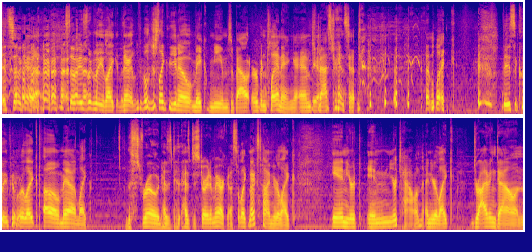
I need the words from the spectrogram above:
It's so good. so basically, like, they're people just like you know make memes about urban planning and Yeah. mass transit, and like, basically, people are like, "Oh man, like, the Stroad has has destroyed America." So like, next time you're like in your in your town and you're like driving down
